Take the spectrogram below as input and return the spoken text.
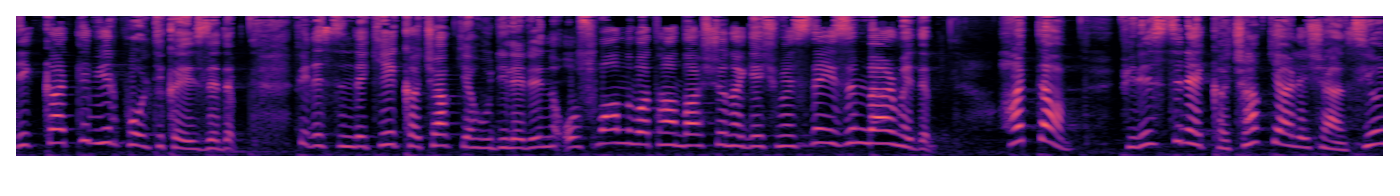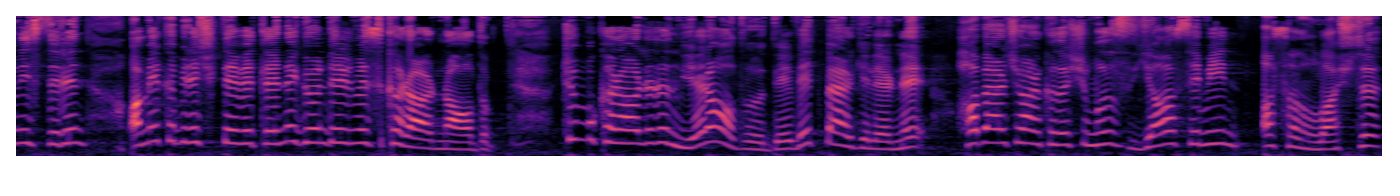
dikkatli bir politika izledi. Filistin'deki kaçak Yahudilerin Osmanlı vatandaşlığına geçmesine izin vermedi. Hatta Filistin'e kaçak yerleşen Siyonistlerin Amerika Birleşik Devletleri'ne gönderilmesi kararını aldı. Tüm bu kararların yer aldığı devlet belgelerine haberci arkadaşımız Yasemin Asan ulaştı.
